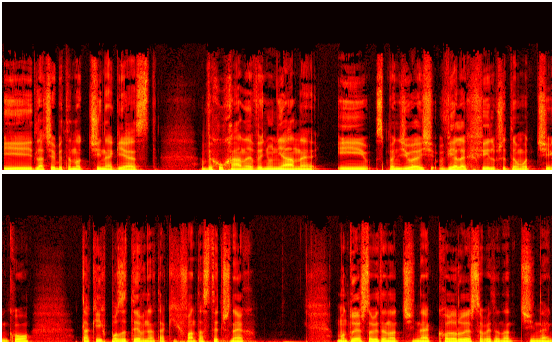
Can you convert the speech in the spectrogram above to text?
i dla ciebie ten odcinek jest wychuchany, wyniuniany i spędziłeś wiele chwil przy tym odcinku, takich pozytywnych, takich fantastycznych. Montujesz sobie ten odcinek, kolorujesz sobie ten odcinek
